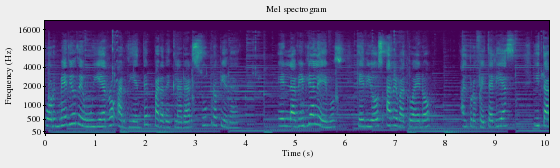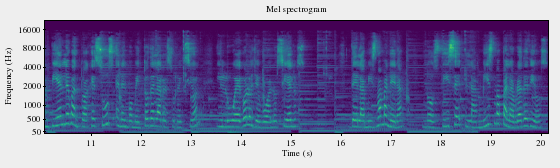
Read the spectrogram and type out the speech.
por medio de un hierro ardiente para declarar su propiedad. En la Biblia leemos que Dios arrebató a Enoch, al profeta Elías, y también levantó a Jesús en el momento de la resurrección y luego lo llevó a los cielos. De la misma manera, nos dice la misma palabra de Dios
